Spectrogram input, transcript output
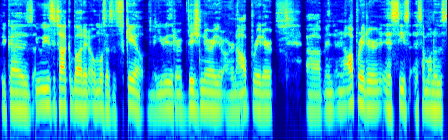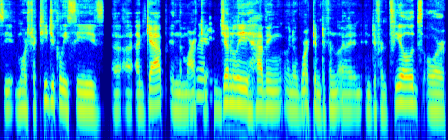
because we used to talk about it almost as a scale. You are either a visionary or an operator. Um, and an operator is sees someone who see, more strategically sees a, a, gap in the market. Right. Generally, having you know worked in different uh, in, in, different fields or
